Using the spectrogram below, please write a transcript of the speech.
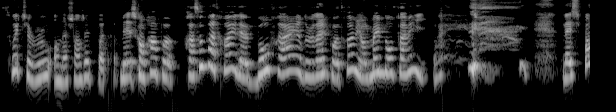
Switcheroo, on a changé de Poitras. Mais je comprends pas. François Poitras est le beau-frère d'Eugène Poitras, mais ils ont le même nom de famille. Mais je pense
